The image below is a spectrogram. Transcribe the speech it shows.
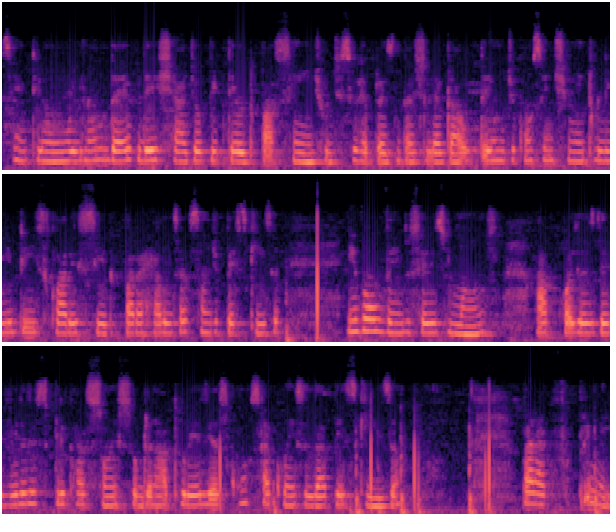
101. Ele não deve deixar de obter do paciente ou de seu representante legal o termo de consentimento livre e esclarecido para a realização de pesquisa envolvendo seres humanos, após as devidas explicações sobre a natureza e as consequências da pesquisa. Parágrafo 1.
